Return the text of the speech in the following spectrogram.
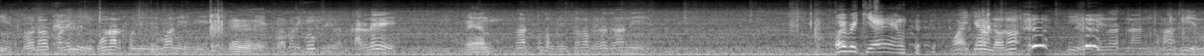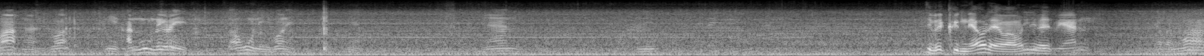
นี่สอดน็อตคนนี้นี่หัวน็อตคนนี้ว่านี่นี่เออ นี่สอดมันนี่ปุ๊บนี่ขันเลยแมนน็อตมันต้องเป็นสำหรับในลักษณะนี้โอ้ยไปเกียร์ยังว่าไอ้แก้วเดี๋ยวเนาะนี่มันเป็นลักษณะนี่ของมันที่เห็นว่าอ่าว่านี่ขันมุมนี่ก็ได้เอาหูนี่บ่นี่เนี่ยงานอันนี้ที่ไปขึ้นแนวใดวะมันที่ไปแหวนแล้วกันห้อง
